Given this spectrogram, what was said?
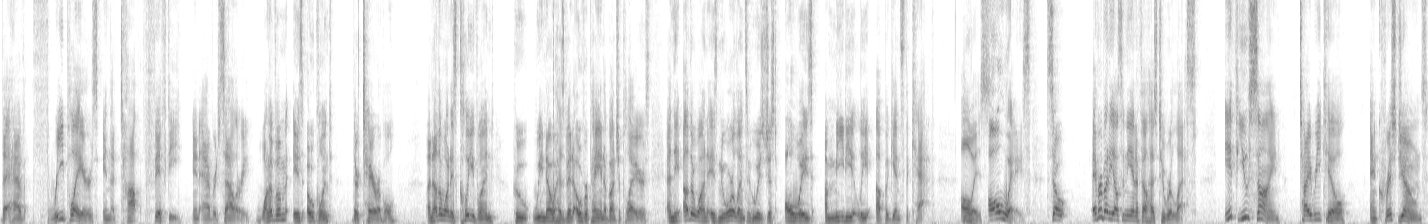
that have three players in the top 50 in average salary. One of them is Oakland. They're terrible. Another one is Cleveland, who we know has been overpaying a bunch of players. And the other one is New Orleans, who is just always immediately up against the cap. Always. Always. So everybody else in the NFL has two or less. If you sign Tyreek Hill and Chris Jones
